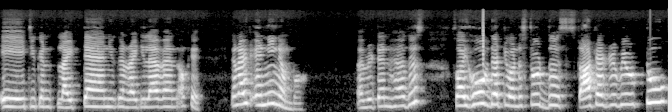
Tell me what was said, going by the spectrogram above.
8 you can write 10 you can write 11 okay you can write any number. I've written here this. So I hope that you understood this start attribute too.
